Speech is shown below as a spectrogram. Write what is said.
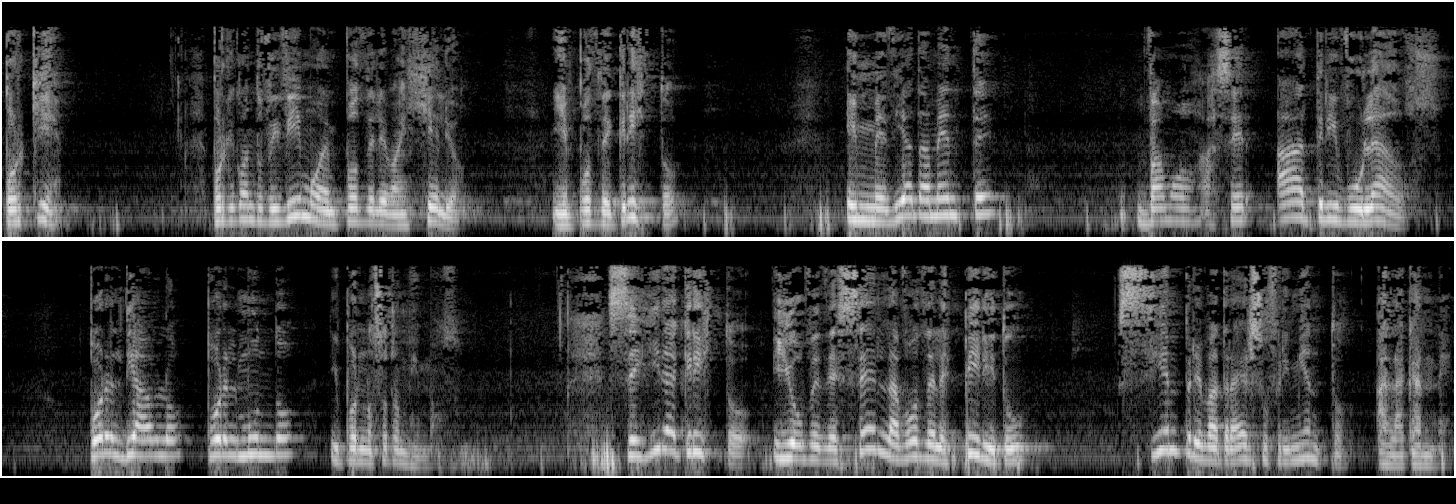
¿Por qué? Porque cuando vivimos en pos del Evangelio y en pos de Cristo, inmediatamente vamos a ser atribulados por el diablo, por el mundo y por nosotros mismos. Seguir a Cristo y obedecer la voz del Espíritu siempre va a traer sufrimiento a la carne.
